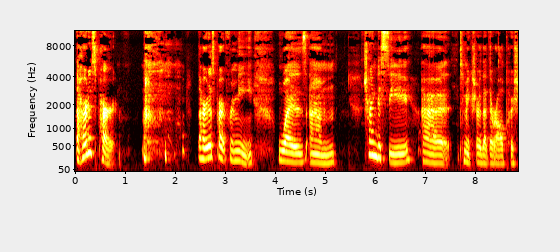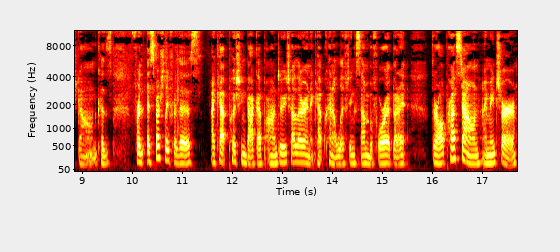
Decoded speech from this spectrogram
The hardest part, the hardest part for me was um, trying to see uh, to make sure that they were all pushed down because for especially for this, I kept pushing back up onto each other and it kept kind of lifting some before it, but I they're all pressed down. I made sure.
